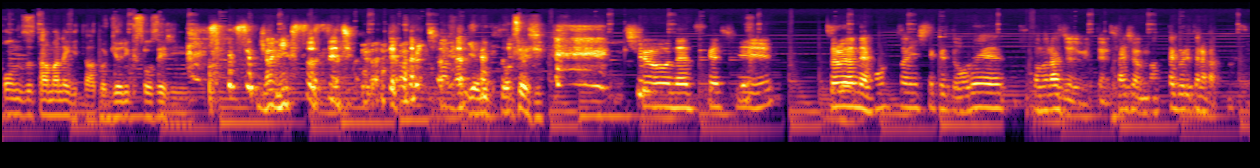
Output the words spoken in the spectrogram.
ポン酢玉ねぎとあと魚肉ソーセージ。魚肉ソーセージ魚肉ソーセージ。超懐かしい。それはね、本当にしてくれて、俺、このラジオでも言ったように、最初は全く売れてなかったんですよ。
